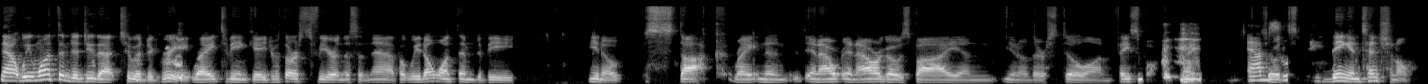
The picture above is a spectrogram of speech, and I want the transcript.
Now we want them to do that to a degree right? To be engaged with our sphere and this and that but we don't want them to be you know stuck right and then an hour an hour goes by and you know they're still on facebook right? absolutely so being intentional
